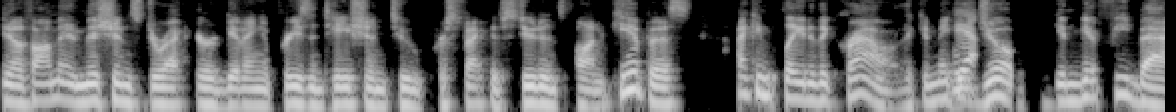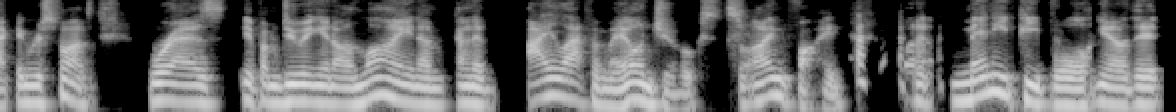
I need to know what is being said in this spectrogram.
you know if i'm an admissions director giving a presentation to prospective students on campus i can play to the crowd i can make Yeah. a joke I can get feedback and response whereas if i'm doing it online i'm kind of i laugh at my own jokes so i'm fine but many people you know that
